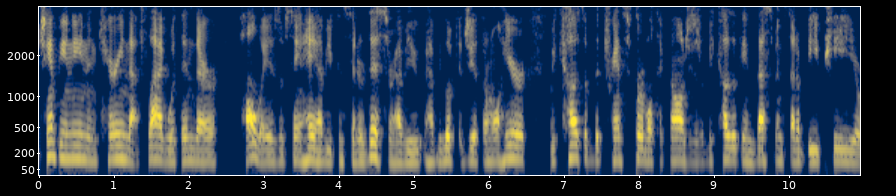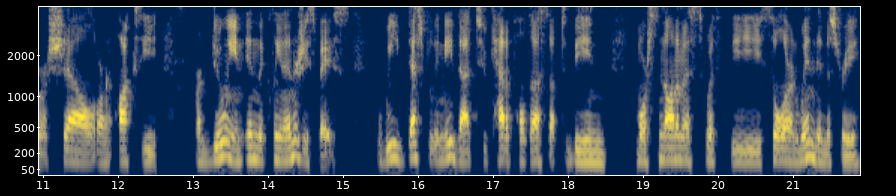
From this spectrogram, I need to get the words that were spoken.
championing and carrying that flag within their hallways of saying, hey, have you considered this or have you have you looked at geothermal here because of the transferable technologies or because of the investments that a BP or a Shell or an Oxy are doing in the clean energy space. We desperately need that to catapult us up to being more synonymous with the solar and wind industry.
